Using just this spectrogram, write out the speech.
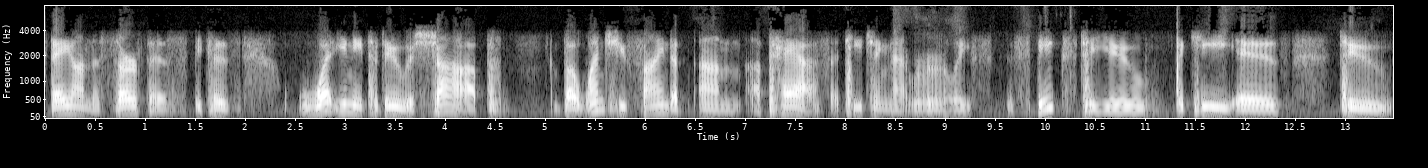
stay on the surface because what you need to do is shop but once you find a um, a path, a teaching that really speaks to you, the key is to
